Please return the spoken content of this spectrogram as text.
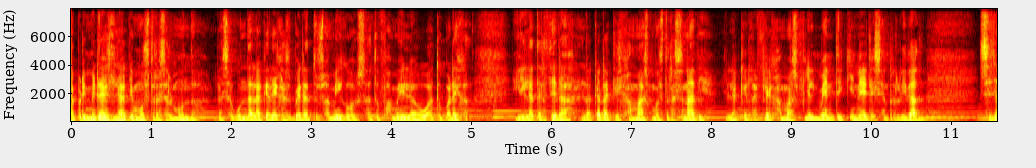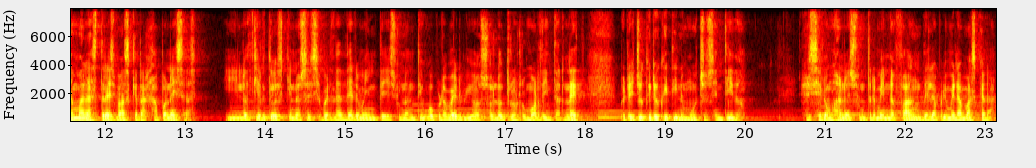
la primera es la que muestras al mundo, la segunda la que dejas ver a tus amigos, a tu familia o a tu pareja, y la tercera la cara que jamás muestras a nadie y la que refleja más fielmente quién eres en realidad. Se llama las tres máscaras japonesas, y lo cierto es que no sé si verdaderamente es un antiguo proverbio o solo otro rumor de internet, pero yo creo que tiene mucho sentido. El ser humano es un tremendo fan de la primera máscara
